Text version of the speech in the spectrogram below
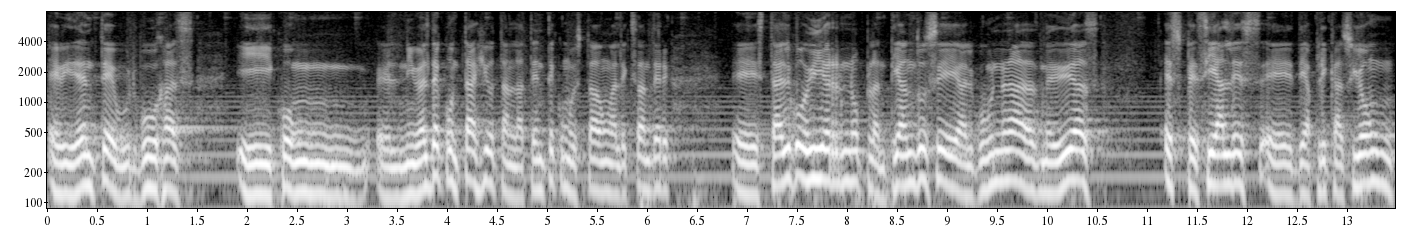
evidente de burbujas y con el nivel de contagio tan latente como está don Alexander, eh, está el gobierno planteándose algunas medidas especiales eh, de aplicación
